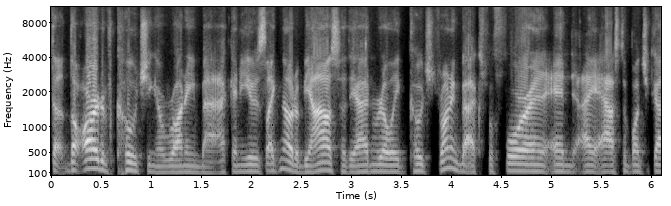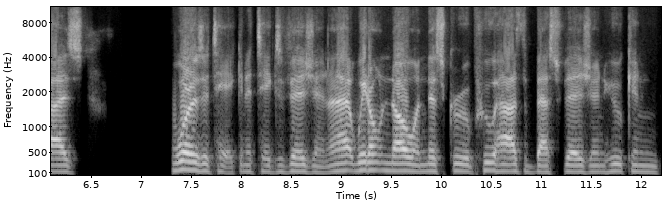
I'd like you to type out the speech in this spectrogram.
the, the art of coaching a running back? And he was like, no, to be honest with you, I hadn't really coached running backs before. And, and I asked a bunch of guys, what does it take? And it takes vision. And I, we don't know in this group who has the best vision, who can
